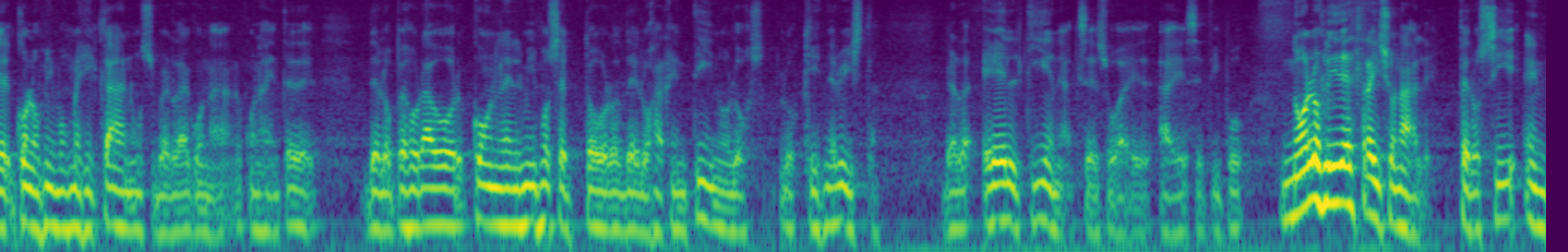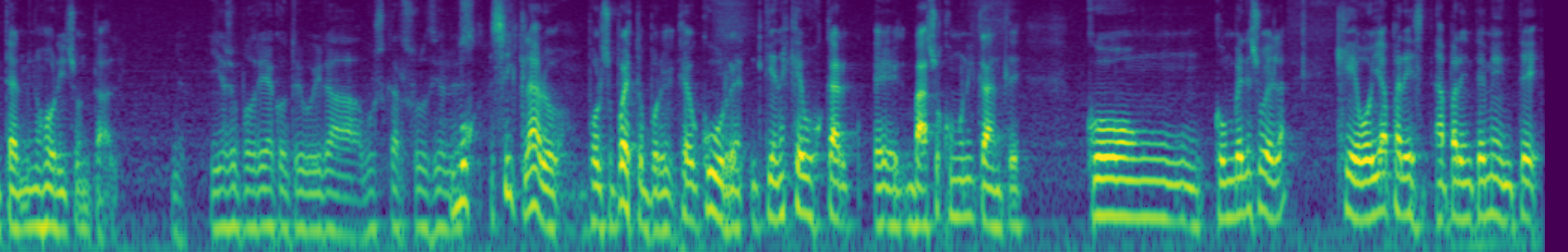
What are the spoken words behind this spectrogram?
eh, con los mismos mexicanos, ¿verdad? Con con la gente de, de López Obrador con el mismo sector de los argentinos, los, los kirchneristas. ¿Verdad? Él tiene acceso e, a, ese tipo, no los líderes tradicionales, pero sí en términos horizontales. ¿Y eso podría contribuir a buscar soluciones? sí, claro, por supuesto, porque ¿qué ocurre? Tienes que buscar eh, vasos comunicantes con, con, Venezuela que hoy aparentemente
